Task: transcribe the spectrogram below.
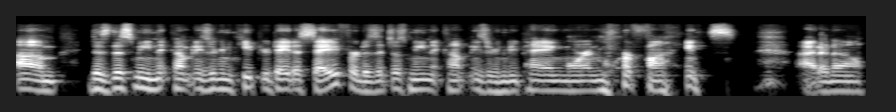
um, does this mean that companies are going to keep your data safe, or does it just mean that companies are going to be paying more and more fines? I don't know.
